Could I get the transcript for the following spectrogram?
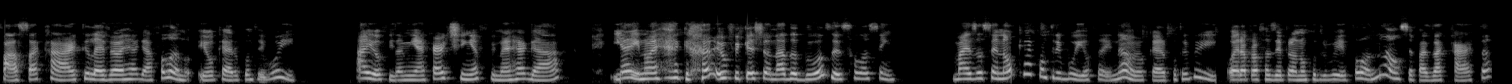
faça a carta e leve ao RH falando, eu quero contribuir. Aí eu fiz a minha cartinha, fui no RH, e aí no RH eu fui questionada duas vezes, falou assim, mas você não quer contribuir? Eu falei, não, eu quero contribuir. Ou era para fazer para não contribuir? Ele falou, não, você faz a carta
